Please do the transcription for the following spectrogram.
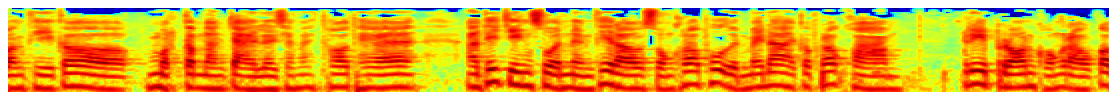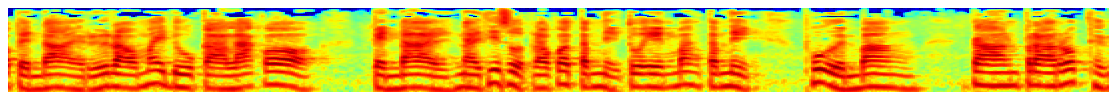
บางทีก็หมดกำลังใจเลยใช่ไหมท้อแท้ อันที่จริงส่วนหนึ่งที่เราสงเคราะห์ผู้อื่นไม่ได้ ก็เพราะความรีบร้อนของเราก็เป็นได้ หรือเราไม่ดูกาละก็เป็นได้ ในที่สุดเราก็ตำหนิตัวเองบ้างตำหนิผู้อื่นบ้าง การปรารบถึง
